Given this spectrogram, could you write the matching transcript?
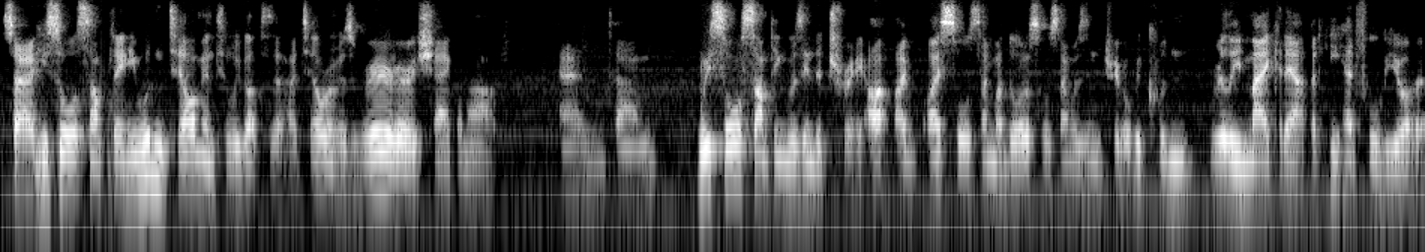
So he saw something. He wouldn't tell me until we got to the hotel room. He was very very shaken up, and um, we saw something was in the tree. I, I, I saw something. My daughter saw something was in the tree, but we couldn't really make it out. But he had full view of it.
